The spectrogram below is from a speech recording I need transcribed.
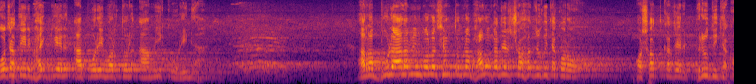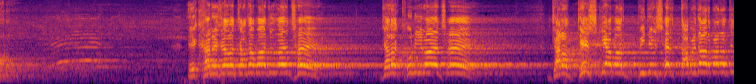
ও জাতির ভাগ্যের পরিবর্তন আমি করি না। আর রব্বুল আলমিন বলেছেন, তোমরা ভালো কাজের সহযোগিতা করো, অসৎ কাজের বিরোধিতা করো। এখানে যারা চাঁদাবাজ রয়েছে, যারা খুনি রয়েছে, যারা দেশকে আবার বিদেশের তাবেদার বানাতে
